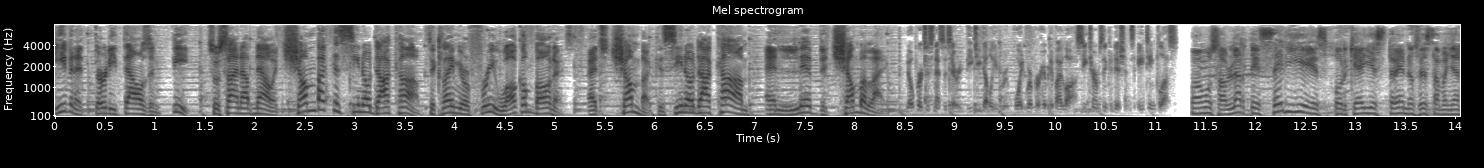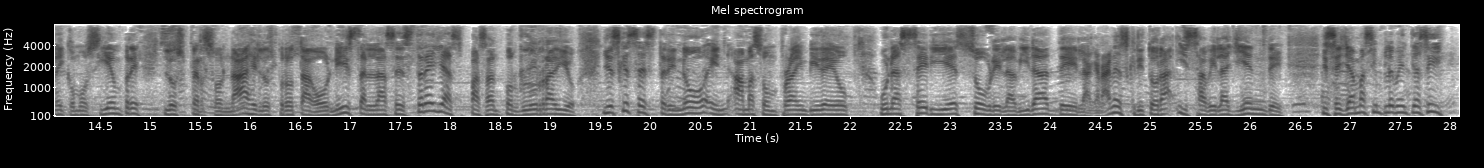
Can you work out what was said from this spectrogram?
even at 30,000 feet. So sign up now at chumbacasino.com to claim your free welcome bonus. That's chumbacasino.com and live the Chumba life. No purchase necessary. BGW. Void were prohibited by law. See terms and conditions. 18 plus. Vamos a hablar de series porque hay estrenos esta mañana y como siempre los personajes, los protagonistas, las estrellas pasan por Blue Radio. Y es que se estrenó en Amazon Prime Video una serie sobre la vida de la gran escritora Isabel Allende y se llama simplemente así.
